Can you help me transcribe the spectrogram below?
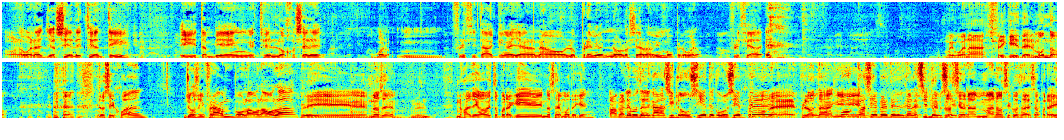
Hola, buenas, yo soy el estudiante y también estoy en los José bueno, mmm, felicitar a quien haya ganado los premios, no lo sé ahora mismo, pero bueno, felicidades. Muy buenas frikis del mundo. Yo soy Juan. Yo soy Fran, hola, hola, hola. Y no sé, nos ha llegado esto por aquí, no sabemos de quién. Hablaremos del Galaxy Note 7 como siempre. Hombre, explotan y siempre del Galaxy Note explosionan manos y cosas de esas por ahí.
